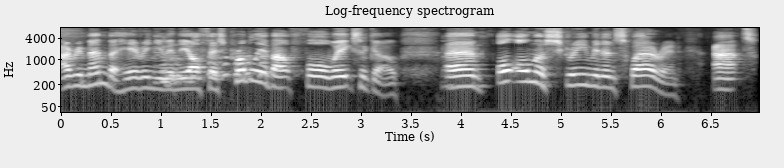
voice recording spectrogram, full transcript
I remember hearing you in the office probably about four weeks ago, um, almost screaming and swearing at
